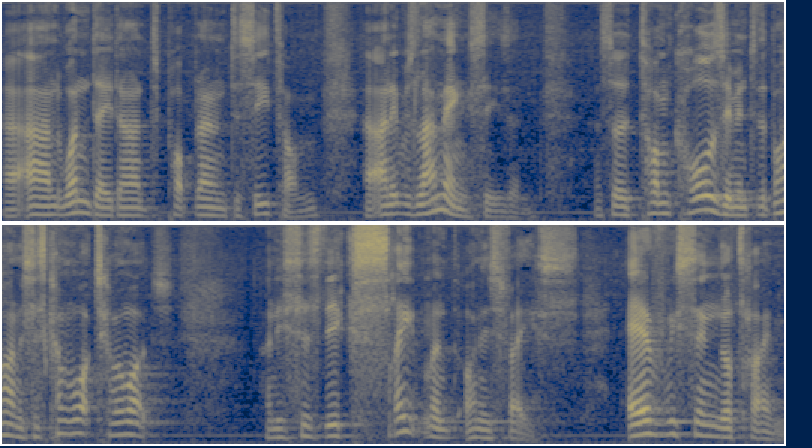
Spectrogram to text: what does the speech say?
Uh, and one day, Dad popped round to see Tom, uh, and it was lambing season. And so Tom calls him into the barn and says, Come and watch, come and watch. And he says, the excitement on his face, every single time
